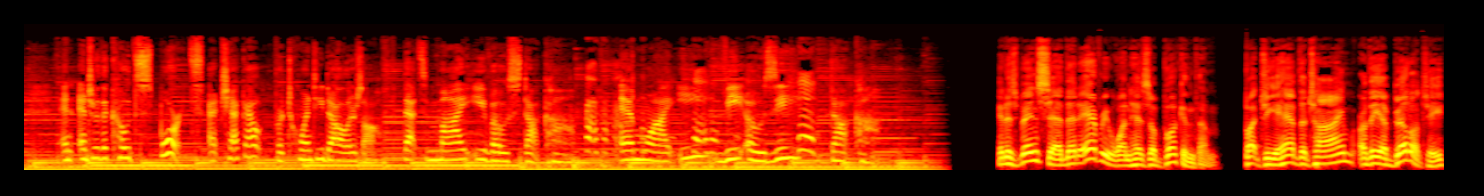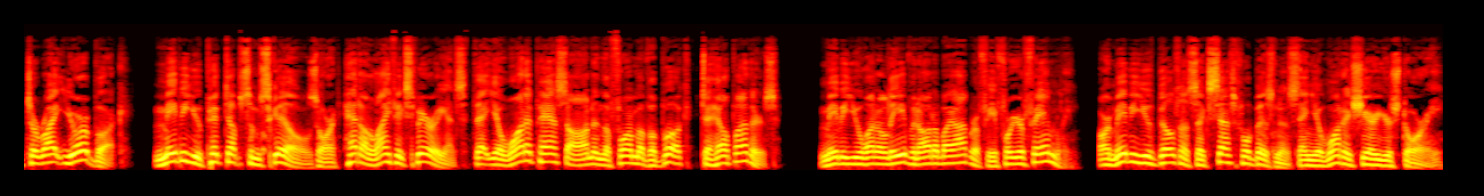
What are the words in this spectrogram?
and enter the code SPORTS at checkout for $20 off. That's myevoz.com. M Y E V O Z.com. It has been said that everyone has a book in them. But do you have the time or the ability to write your book? Maybe you picked up some skills or had a life experience that you want to pass on in the form of a book to help others. Maybe you want to leave an autobiography for your family. Or maybe you've built a successful business and you want to share your story.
